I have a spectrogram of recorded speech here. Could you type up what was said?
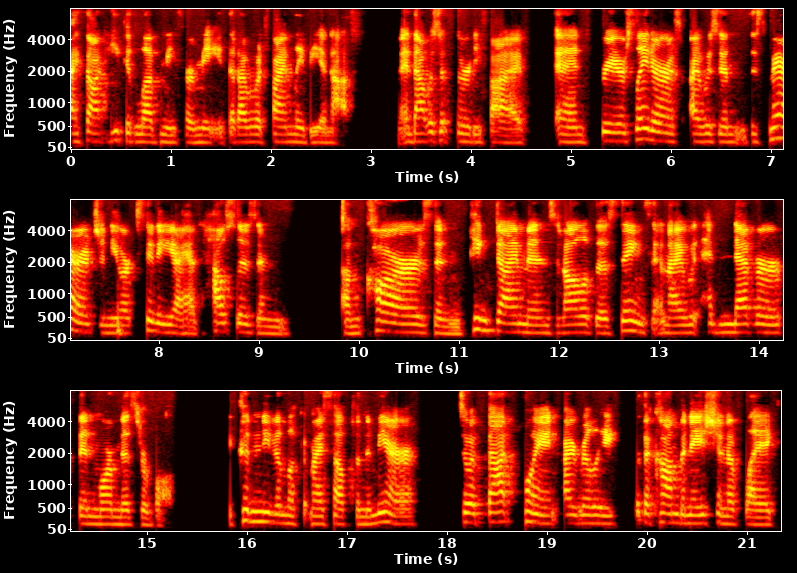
I thought he could love me for me, that I would finally be enough. And that was at 35. And three years later, I was in this marriage in New York City. I had houses and um, cars and pink diamonds and all of those things. And I w- had never been more miserable. I couldn't even look at myself in the mirror. So at that point, I really, with a combination of like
